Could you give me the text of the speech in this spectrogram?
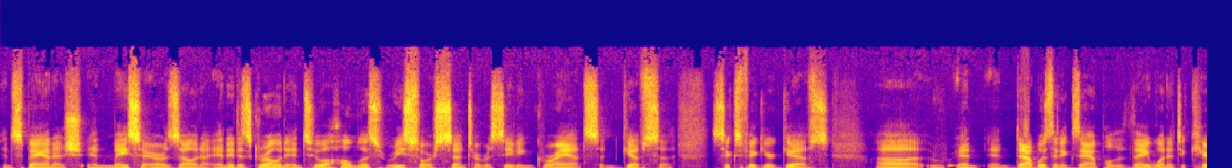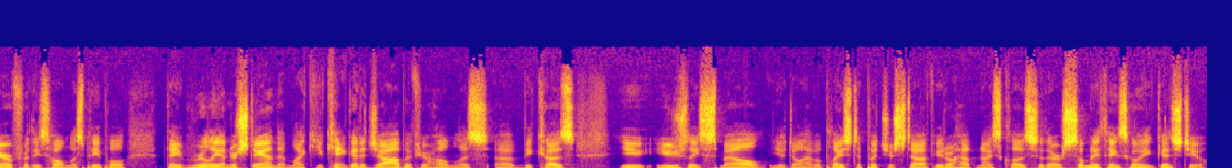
in Spanish, in Mesa, Arizona. And it has grown into a homeless resource center, receiving grants and gifts, uh, six figure gifts. Uh, and and that was an example that they wanted to care for these homeless people. They really understand them. Like you can't get a job if you're homeless uh, because you usually smell. You don't have a place to put your stuff. You don't have nice clothes. So there are so many things going against you,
